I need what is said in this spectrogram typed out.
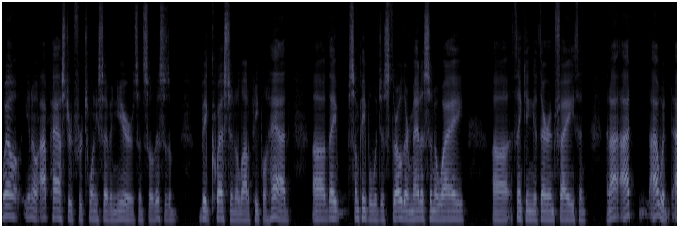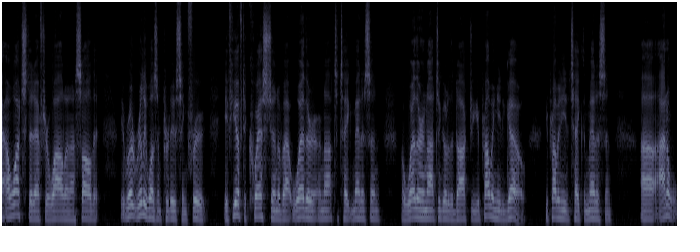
Well, you know, I pastored for 27 years, and so this is a big question a lot of people had. Uh, they, some people would just throw their medicine away, uh, thinking that they're in faith, and And I, I, I would, I watched it after a while, and I saw that it really wasn't producing fruit. If you have to question about whether or not to take medicine or whether or not to go to the doctor, you probably need to go. You probably need to take the medicine. Uh, I don't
